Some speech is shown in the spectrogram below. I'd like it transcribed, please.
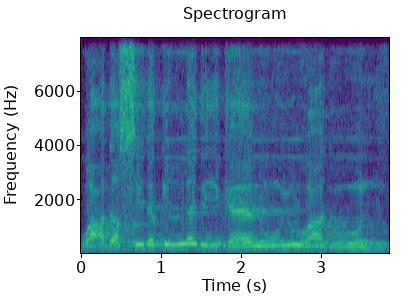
وعد الصدق الذي كانوا يوعدون.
